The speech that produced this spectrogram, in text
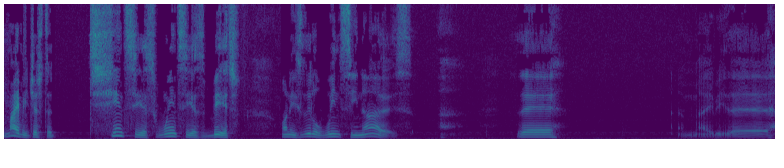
Maybe just a tinciest, winciest bit on his little wincy nose. There. Maybe there.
